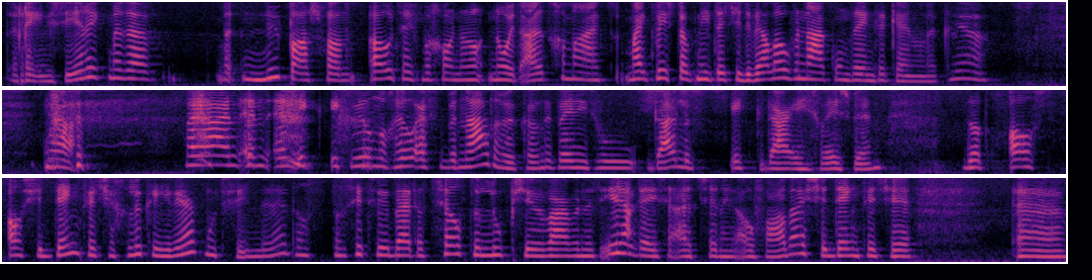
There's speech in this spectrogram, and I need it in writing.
realiseer ik me daar nu pas van... oh, het heeft me gewoon no- nooit uitgemaakt. Maar ik wist ook niet dat je er wel over na kon denken, kennelijk. Ja. ja. nou ja, en, en, en ik, ik wil nog heel even benadrukken, want ik weet niet hoe duidelijk ik daarin geweest ben. Dat als, als je denkt dat je geluk in je werk moet vinden, dan, dan zitten we weer bij datzelfde loopje waar we het eerder Ja. deze uitzending over hadden. Als je denkt dat je, ehm,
